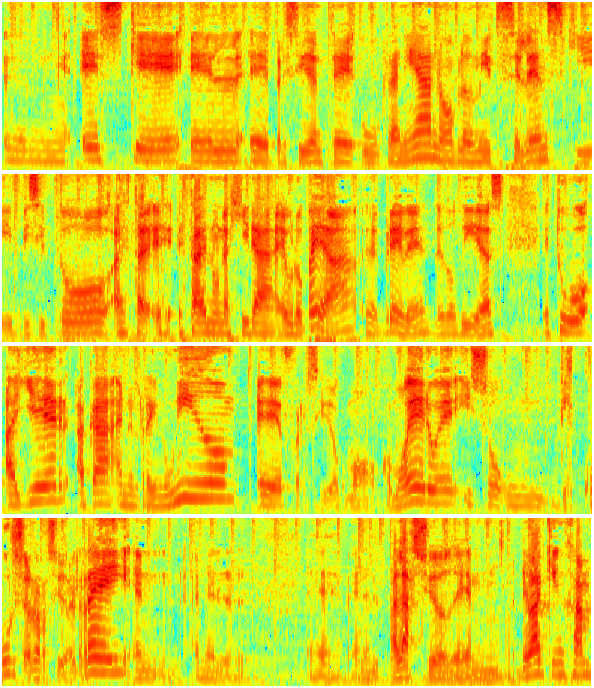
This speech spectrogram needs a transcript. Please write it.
eh, es que el presidente ucraniano, Vladimir Zelensky, visitó, está, en una gira europea breve, de dos días, estuvo ayer acá en el Reino Unido, fue recibido como, héroe, hizo un discurso, lo recibió el rey en el... en el palacio de, de Buckingham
